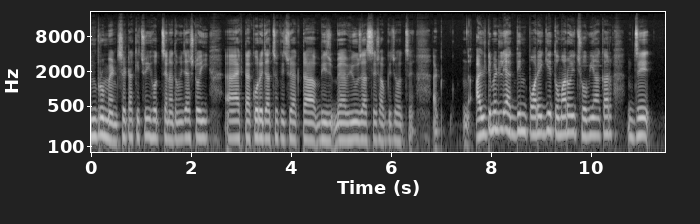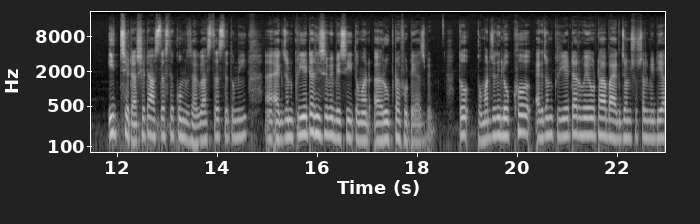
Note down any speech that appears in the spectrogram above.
ইমপ্রুভমেন্ট সেটা কিছুই হচ্ছে না, তুমি জাস্ট ওই একটা করে যাচ্ছ, কিছু একটা ভিউজ আসছে সব কিছু হচ্ছে। আর আলটিমেটলি একদিন পরে গিয়ে তোমার ওই ছবি আঁকার যে ইচ্ছেটা, সেটা আস্তে আস্তে কমতে থাকবে। আস্তে আস্তে তুমি একজন ক্রিয়েটার হিসেবে বেশি তোমার রূপটা ফুটে আসবে। তো তোমার যদি লক্ষ্য একজন ক্রিয়েটার হয়ে ওঠা বা একজন সোশ্যাল মিডিয়া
